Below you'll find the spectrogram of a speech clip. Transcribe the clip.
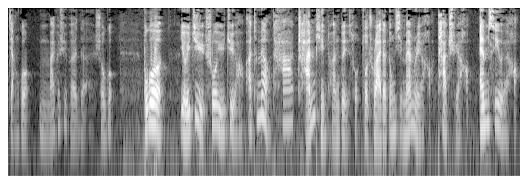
讲过，Microchip 的收购。不过有一句说一句啊，Atmail 它产品团队所做出来的东西，memory 也好，touch 也好，MCU 也好，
